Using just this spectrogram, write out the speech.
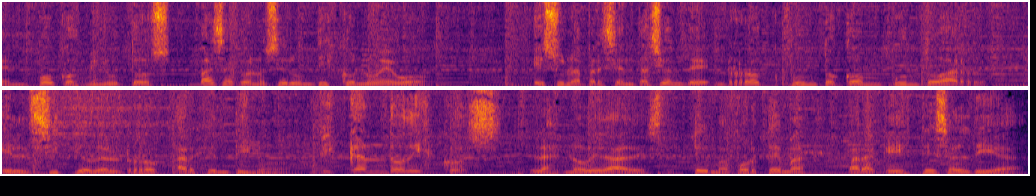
en pocos minutos, vas a conocer un disco nuevo. Es una presentación de rock.com.ar, el sitio del rock argentino. Picando discos. Las novedades, tema por tema, para que estés al día.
